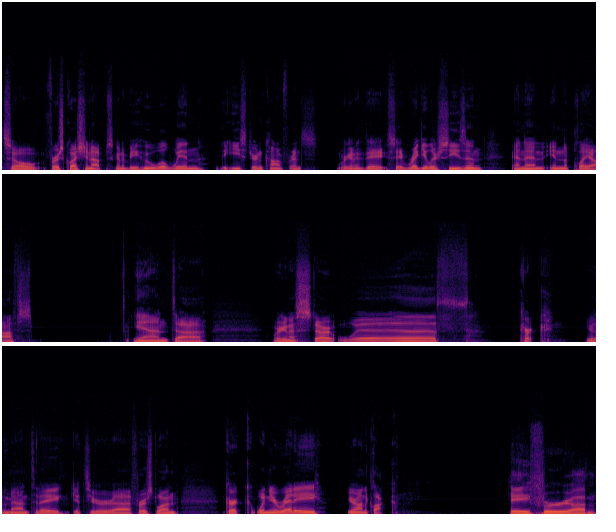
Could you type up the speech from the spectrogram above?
So, first question up is going to be who will win the Eastern Conference. We're going to say regular season and then in the playoffs. And uh, we're going to start with Kirk. You're the man today. Gets your uh, first one. Kirk, when you're ready, you're on the clock. Okay, for um,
